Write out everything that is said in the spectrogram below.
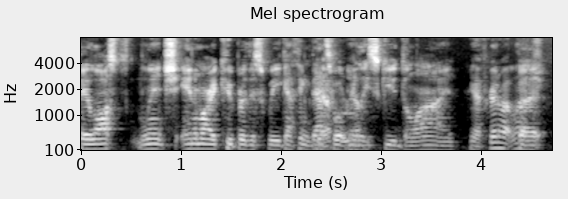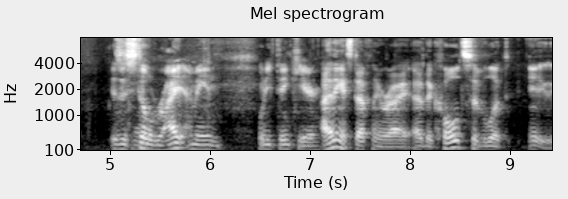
They lost Lynch and Amari Cooper this week. I think that's Yeah, what yeah. really skewed the line. Yeah, I forgot about Lynch. But is it still right? I mean, what do you think here? I think it's definitely right. Uh, the Colts have looked eh,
